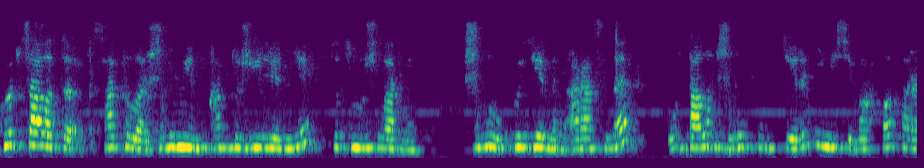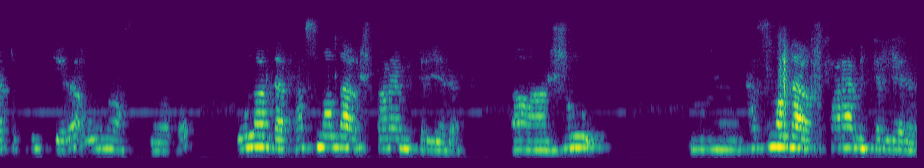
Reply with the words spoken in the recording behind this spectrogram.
Көп сатылы жылумен қамту жүйелерінде тұтынушылардың жылу көздерінің арасында орталық жылу пункттері немесе бақылау тарату пункттері орналастырылады. Оларда тасымалдағыш параметрлері жыл тасымалдағыш параметрлері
